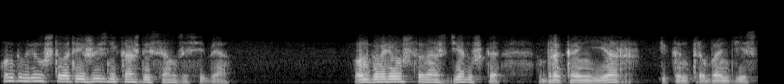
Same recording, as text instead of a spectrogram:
Он говорил, что в этой жизни каждый сам за себя. Он говорил, что наш дедушка, браконьер и контрабандист,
